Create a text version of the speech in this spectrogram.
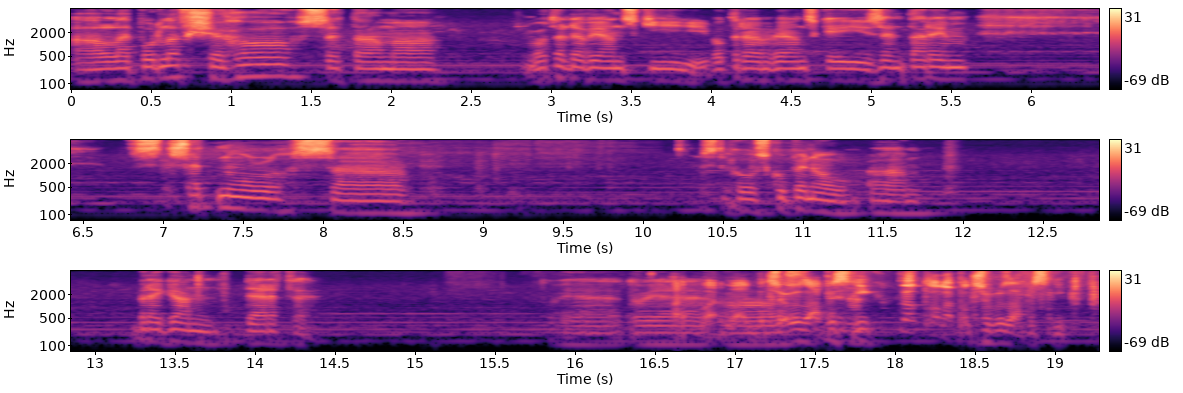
ale podle všeho se tam Waterdavianský, Waterdavianský Zentarim střetnul s, s takovou skupinou um, Bregan Derte. To je, to je... uh, zápisník. No tohle potřebuji zápisník.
